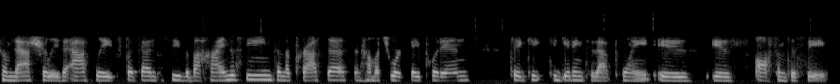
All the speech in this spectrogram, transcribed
come naturally to athletes, but then to see the behind the scenes and the process and how much work they put in to, to getting to that point is is awesome to see.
